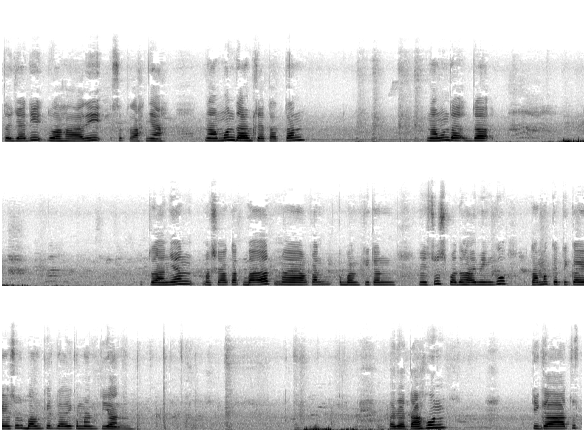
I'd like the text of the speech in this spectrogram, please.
terjadi dua hari setelahnya. Namun dalam catatan namun da, da, setelahnya masyarakat barat merayakan kebangkitan Yesus pada hari Minggu pertama ketika Yesus bangkit dari kematian. Pada tahun 325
